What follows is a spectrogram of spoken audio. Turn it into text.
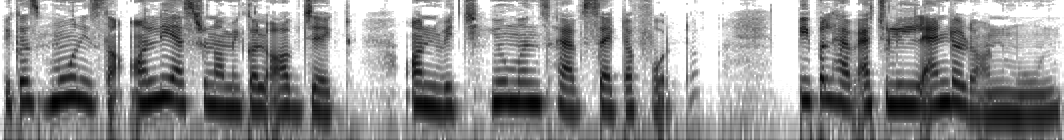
because moon is the only astronomical object on which humans have set a foot people have actually landed on moon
